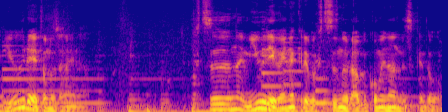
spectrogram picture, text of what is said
幽霊とのじゃないな。普通の幽霊がいなければ普通のラブコメなんですけど、は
